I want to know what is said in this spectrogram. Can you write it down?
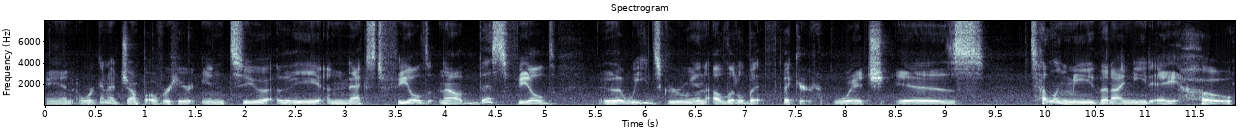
And we're going to jump over here into the next field. Now, this field, the weeds grew in a little bit thicker, which is telling me that I need a hoe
